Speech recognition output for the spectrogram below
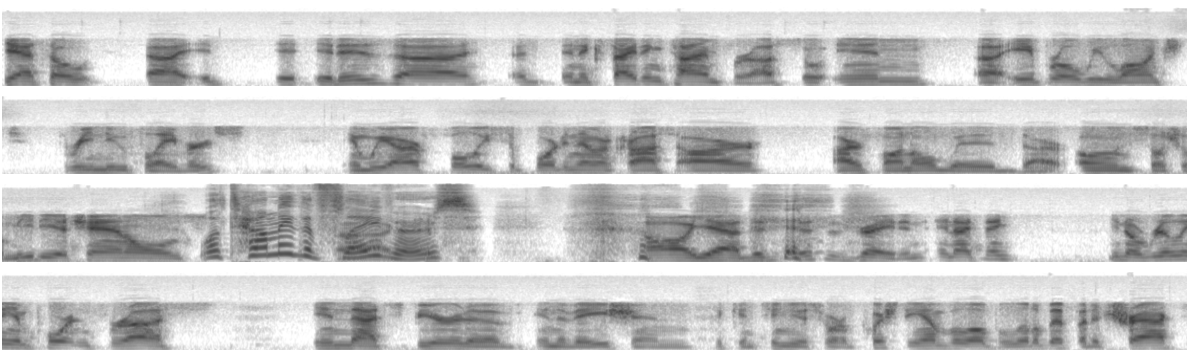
Yeah, so uh, it, it it is uh, an an exciting time for us. So in uh, April, we launched three new flavors, and we are fully supporting them across our our funnel with our own social media channels. Well, tell me the flavors. oh yeah, this, this is great, and and I think you know really important for us in that spirit of innovation to continue to sort of push the envelope a little bit, but attract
